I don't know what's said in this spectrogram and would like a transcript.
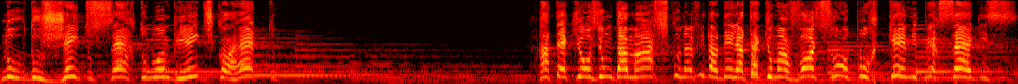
no, do jeito certo, no ambiente correto. Até que houve um damasco na vida dele, até que uma voz soou: Por que me persegues?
